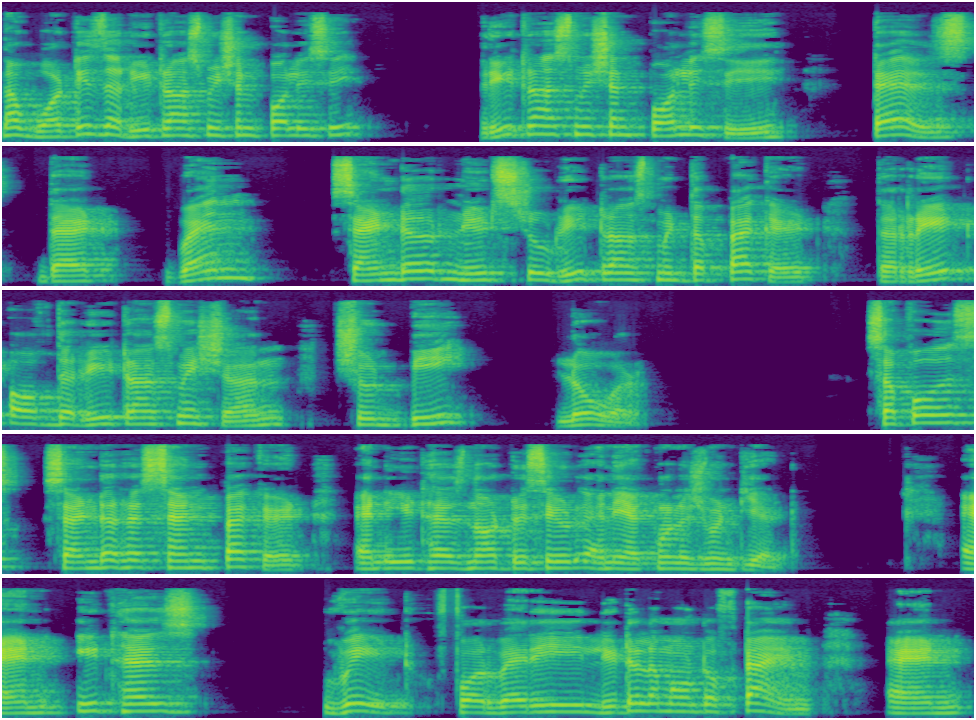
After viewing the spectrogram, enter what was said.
Now what is the retransmission policy? Retransmission policy tells that when sender needs to retransmit the packet, the rate of the retransmission should be lower Suppose sender has sent packet and it has not received any acknowledgement yet. And it has wait for very little amount of time and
